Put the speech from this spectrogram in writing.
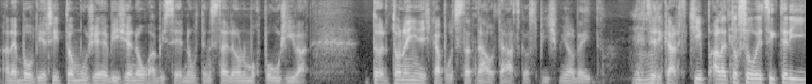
anebo věřit tomu, že je vyženou, aby se jednou ten stadion mohl používat. To, to není teďka podstatná otázka, spíš měl být, nechci mm-hmm. říkat vtip, ale to jsou věci, které,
